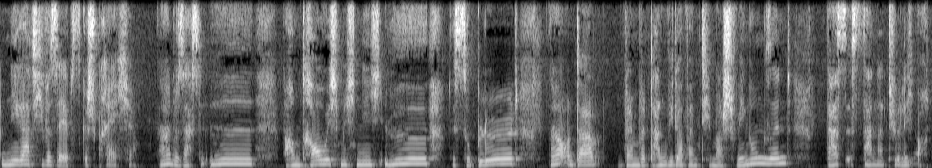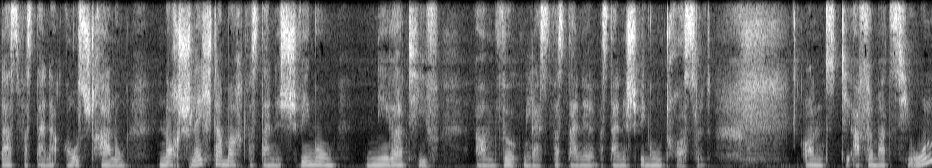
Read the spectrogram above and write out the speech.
negative Selbstgespräche. Ja, du sagst, äh, warum traue ich mich nicht? Äh, ist so blöd. Ja, und da, wenn wir dann wieder beim Thema Schwingung sind, das ist dann natürlich auch das, was deine Ausstrahlung noch schlechter macht, was deine Schwingung negativ ähm, wirken lässt, was deine, was deine Schwingung drosselt. Und die Affirmation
